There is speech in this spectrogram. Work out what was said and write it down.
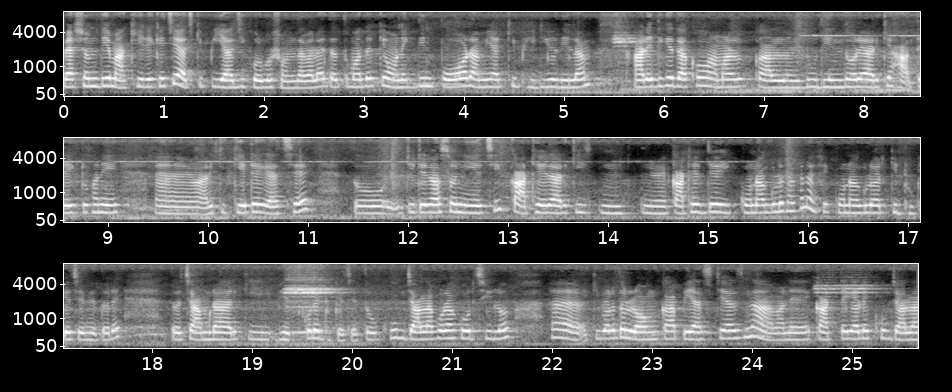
বেসন দিয়ে মাখিয়ে রেখেছি। আজকে পেঁয়াজই করব সন্ধ্যাবেলায়। তা তোমাদেরকে অনেক দিন পর আমি আর কি ভিডিও দিলাম। আর এদিকে দেখো, আমার কাল দুদিন ধরে আর কি হাতে একটুখানি আর কি কেটে গেছে। তো টিটেনাসও নিয়েছি। কাঠের আর কি কাঠের যে কোনাগুলো থাকে না, সেই কোনাগুলো আর কি ঢুকেছে ভেতরে। তো চামড়া আর কি ভেদ করে ঢুকেছে। তো খুব জ্বালা পোড়া করছিল। হ্যাঁ কী বলো তো লঙ্কা, পেঁয়াজ টেয়াজ না মানে কাটতে গেলে খুব জ্বালা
